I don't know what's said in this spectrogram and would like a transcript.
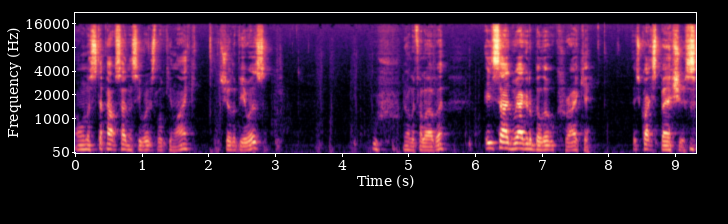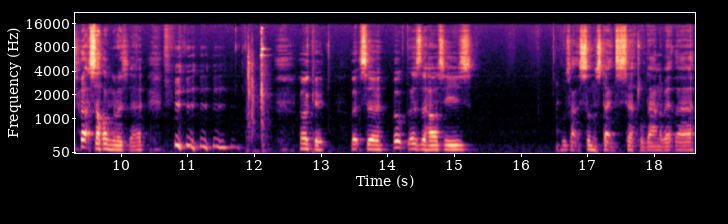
I want to step outside and see what it's looking like. Show the viewers. Oof, nearly fell over. Inside, we are going to build a little crikey. It's quite spacious. That's all I'm going to say. okay. Let's, uh, oh, there's the horses. Looks like the sun's starting to settle down a bit there.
